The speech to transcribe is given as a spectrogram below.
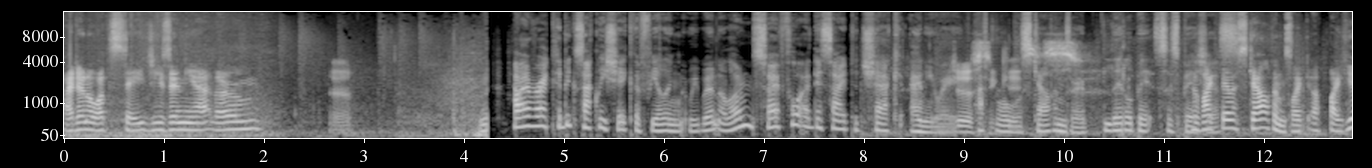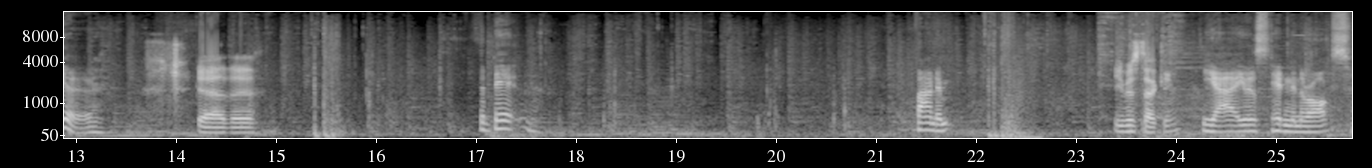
I don't know what stage he's in yet, though. Yeah. However, I couldn't exactly shake the feeling that we weren't alone, so I thought I'd decide to check anyway. Just After in all, the skeletons are a little bit suspicious. Like there were skeletons like up by here. Yeah, the It's a bit. Found him. he was tucking. Yeah, he was hidden in the rocks.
